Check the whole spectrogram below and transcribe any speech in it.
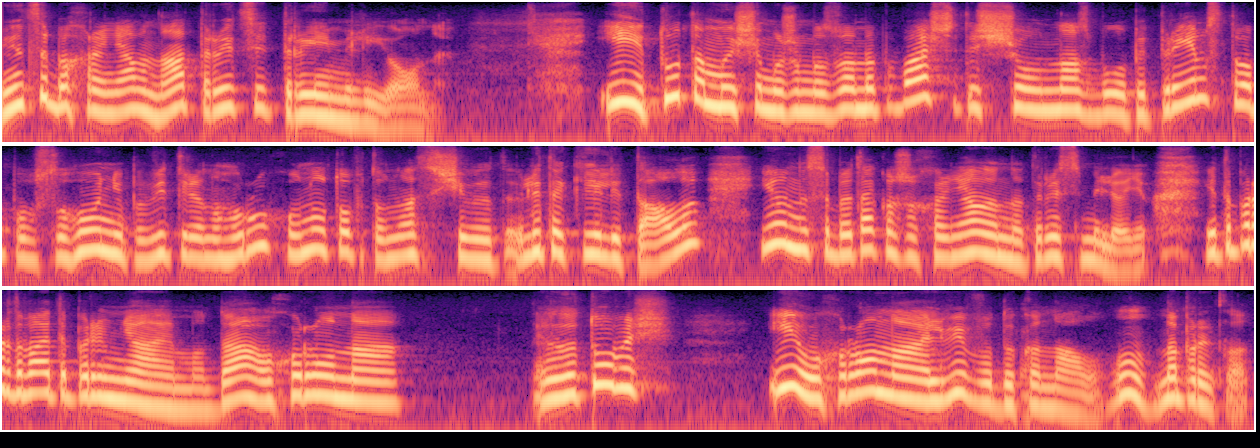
Він себе охороняв на 33 мільйони. І тут ми ще можемо з вами побачити, що у нас було підприємство по обслуговуванню повітряного руху. Ну тобто, в нас ще літаки літали, і вони себе також охороняли на 30 мільйонів. І тепер давайте порівняємо да, охорона литовищ і охорона Львівводоканалу. Ну, наприклад.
